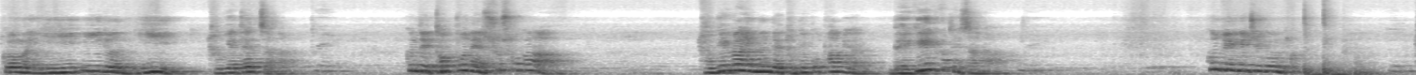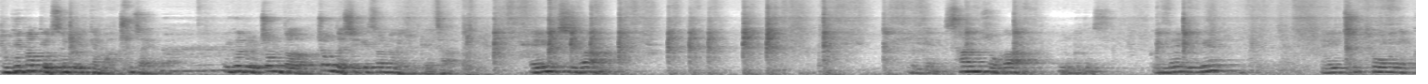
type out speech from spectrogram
그러면 2, 1은 2, 두 개 됐잖아. 네. 근데 덕분에 수소가 두 개가 있는데 두 개 곱하면 네 개가 되잖아. 근데 이게 지금 두 개밖에 없으니까 이렇게 맞추자 이거. 아, 이거를 좀 더 좀 더 쉽게 설명해 줄게. 자, H가 이렇게 산소가 이렇게 됐어. 근데 이게 H2O니까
